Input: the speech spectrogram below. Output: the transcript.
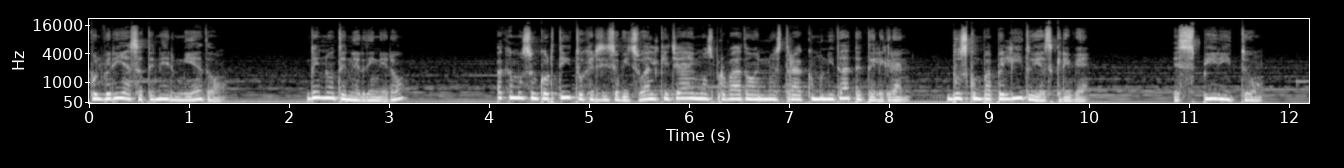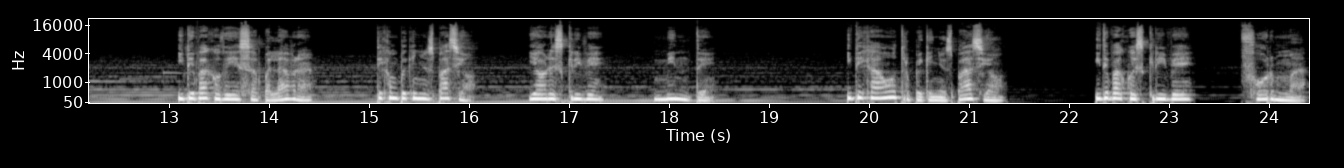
¿Volverías a tener miedo de no tener dinero? Hagamos un cortito ejercicio visual que ya hemos probado en nuestra comunidad de Telegram. Busca un papelito y escribe espíritu. Y debajo de esa palabra, deja un pequeño espacio. Y ahora escribe mente. Y deja otro pequeño espacio. Y debajo escribe forma.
